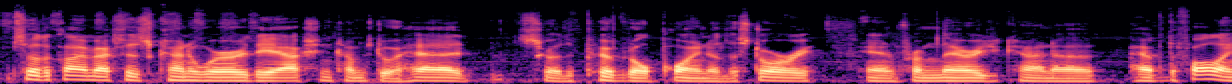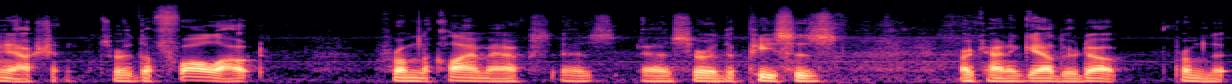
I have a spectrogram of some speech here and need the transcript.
So the climax is kind of where the action comes to a head, sort of the pivotal point of the story, and from there you kind of have the falling action, sort of the fallout from the climax as, as sort of the pieces are kind of gathered up from the,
